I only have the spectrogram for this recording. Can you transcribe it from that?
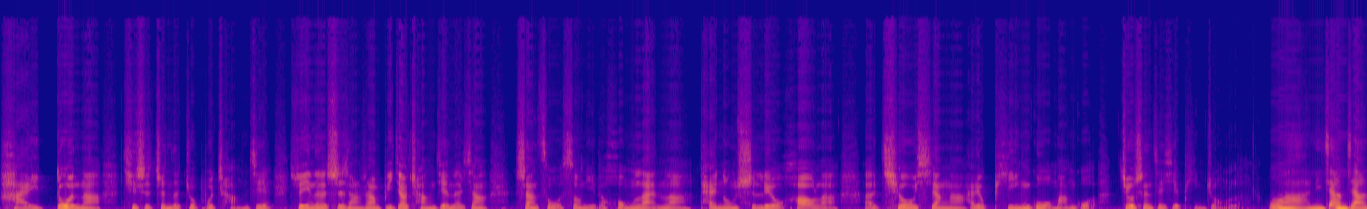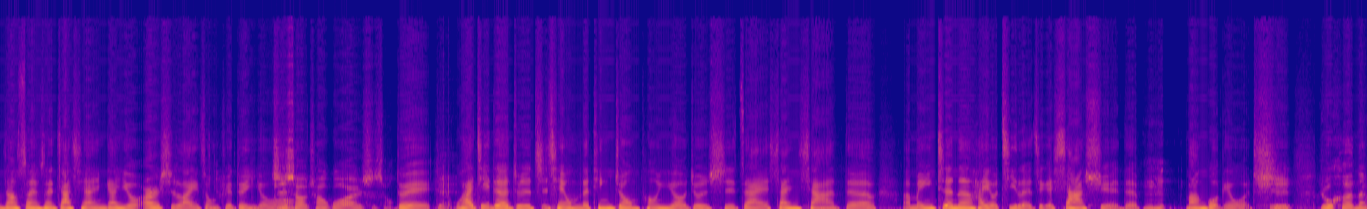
海顿啊，其实真的就不常见。所以呢，市场上比较常见的，像上次我送你的红蓝啦、台农十六号啦、呃秋香啊，还有苹果芒果，就剩这些品种了，哇，你这样讲，这样算一算，加起来应该有二十来种，绝对有、哦，至少超过二十种。对，对。我还记得，就是之前我们的听众朋友，就是在三峡的呃梅珍呢，他有寄了这个下雪的嗯芒果给我吃，是。如何呢？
